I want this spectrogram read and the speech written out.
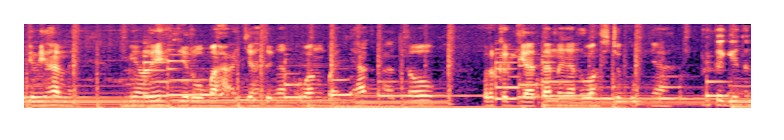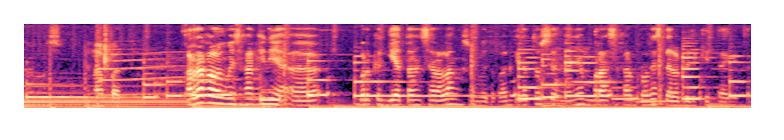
pilihan nih milih di rumah aja dengan uang banyak atau berkegiatan dengan uang secukupnya? Berkegiatan langsung kenapa? Karena kalau misalkan ini ya eh, berkegiatan secara langsung gitu kan kita tuh seenggaknya merasakan proses dalam diri kita gitu.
